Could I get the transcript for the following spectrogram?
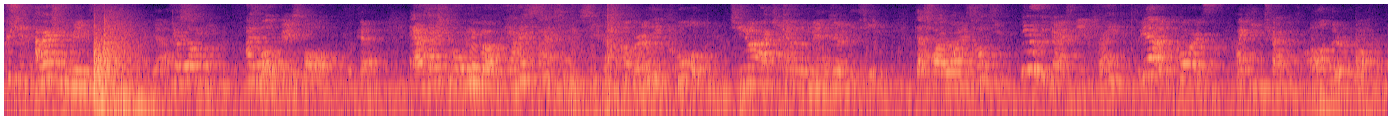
Christian, I actually mean. Yeah. You know something? I love baseball. Okay. And I was actually hoping about the ice side this year. Oh, really? Cool. Do you know I actually I'm the manager of the team? That's why I wanted to talk to you. You know the guys' names, right? Yeah, of course. I keep track of all their water.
